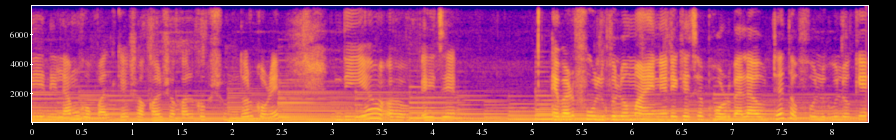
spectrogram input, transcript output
দিয়ে নিলাম গোপালকে সকাল সকাল খুব সুন্দর করে। দিয়ে এই যে এবার ফুলগুলো মা এনে রেখেছে ভোরবেলা উঠে, তো ফুলগুলোকে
